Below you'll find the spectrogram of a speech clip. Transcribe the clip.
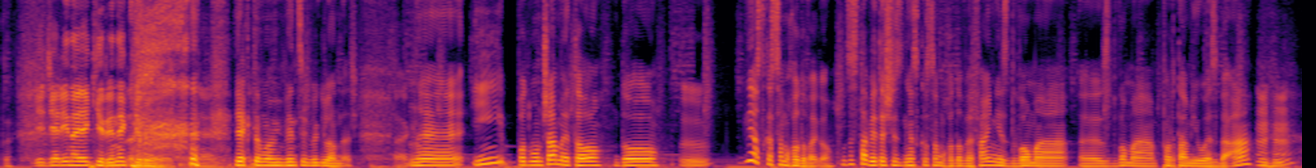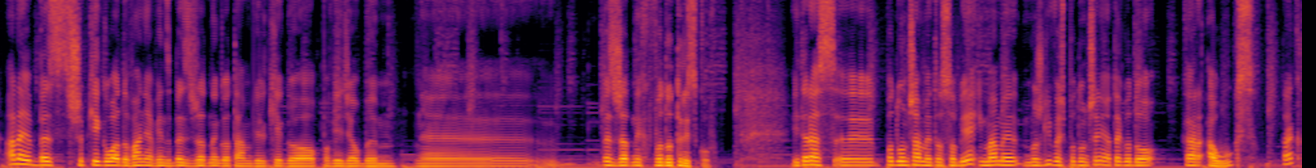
to, Wiedzieli na jaki rynek kierują. Jak to ma mniej więcej wyglądać. tak. I podłączamy to do y, gniazdka samochodowego. W zestawie też jest gniazdko samochodowe fajnie z dwoma, e, z dwoma portami USB-A, Mhm. ale bez szybkiego ładowania, więc bez żadnego tam wielkiego, powiedziałbym, e, bez żadnych wodotrysków. I teraz e, podłączamy to sobie i mamy możliwość podłączenia tego do Car AUX, tak?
